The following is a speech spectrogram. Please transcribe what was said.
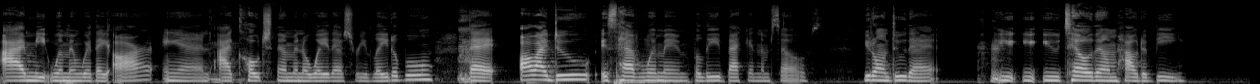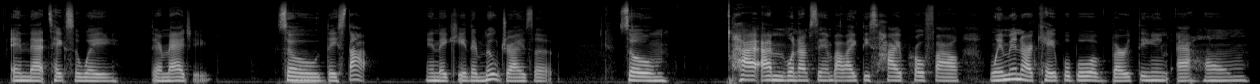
I meet women where they are and I coach them in a way that's relatable that all I do is have women believe back in themselves you don't do that. you, you you tell them how to be, and that takes away their magic. So mm. they stop, and they can their milk dries up. So high I'm what I'm saying about like these high profile women are capable of birthing at home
